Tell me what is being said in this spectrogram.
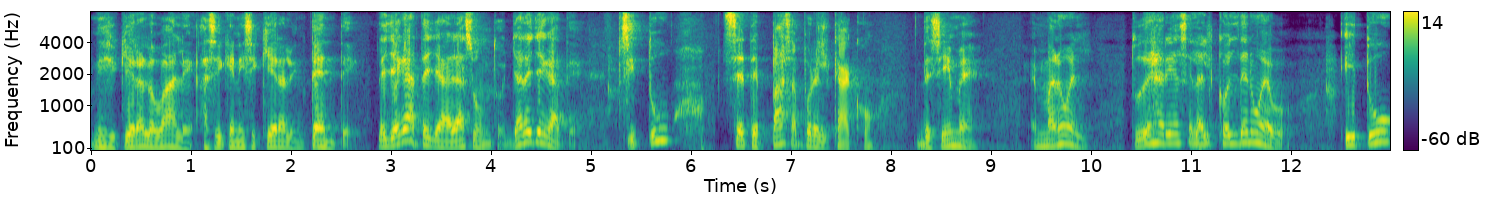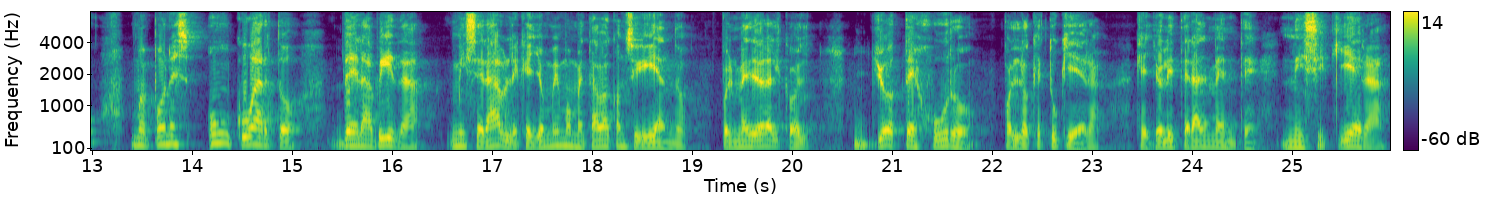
ni siquiera lo vale. Así que ni siquiera lo intente. Le llegaste ya al asunto, ya le llegaste. Si tú se te pasa por el caco, decime, Emmanuel, ¿tú dejarías el alcohol de nuevo? Y tú me pones un cuarto de la vida miserable que yo mismo me estaba consiguiendo por medio del alcohol, yo te juro, por lo que tú quieras, que yo literalmente ni siquiera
